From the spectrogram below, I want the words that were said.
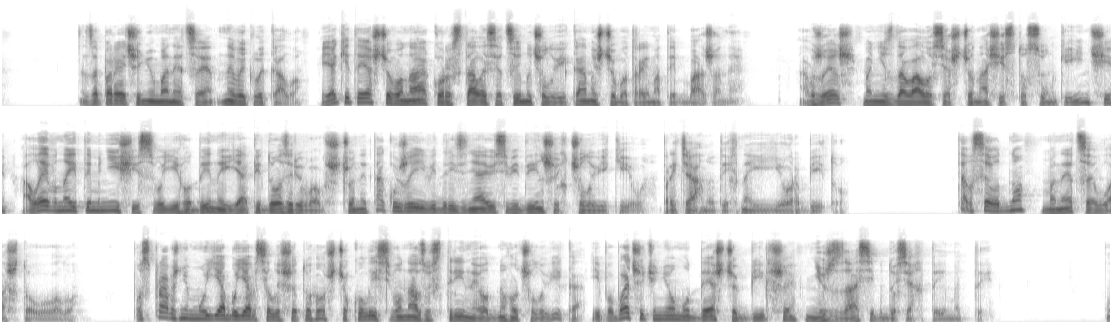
Заперечень у мене це не викликало, як і те, що вона користалася цими чоловіками, щоб отримати бажане. А вже ж мені здавалося, що наші стосунки інші, але в найтемніші свої години я підозрював, що не так уже й відрізняюсь від інших чоловіків, притягнутих на її орбіту. Та все одно мене це влаштовувало. По справжньому я боявся лише того, що колись вона зустріне одного чоловіка і побачить у ньому дещо більше, ніж засіб досягти мети.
